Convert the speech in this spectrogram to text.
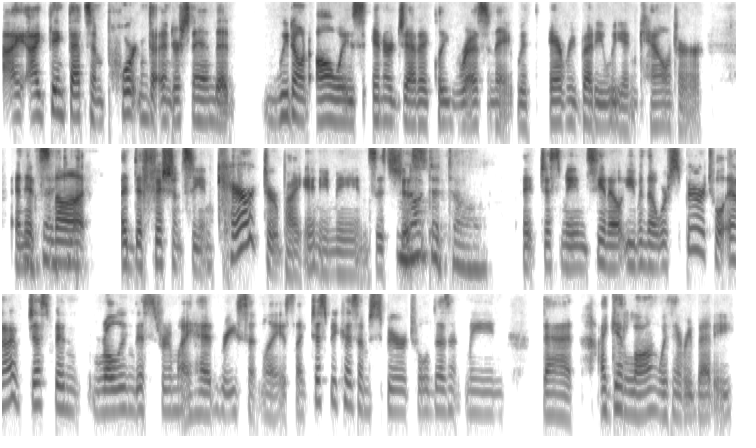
I, I think that's important to understand that we don't always energetically resonate with everybody we encounter. And exactly. it's not a deficiency in character by any means. It's just not at all. It just means, you know, even though we're spiritual, and I've just been rolling this through my head recently. It's like just because I'm spiritual doesn't mean that I get along with everybody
